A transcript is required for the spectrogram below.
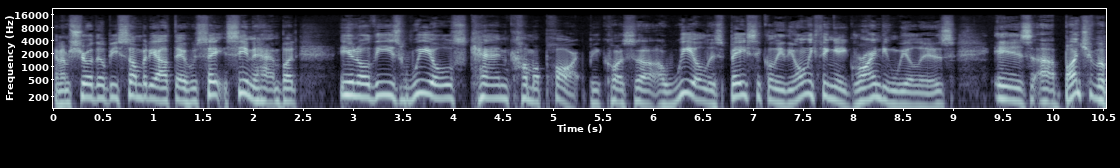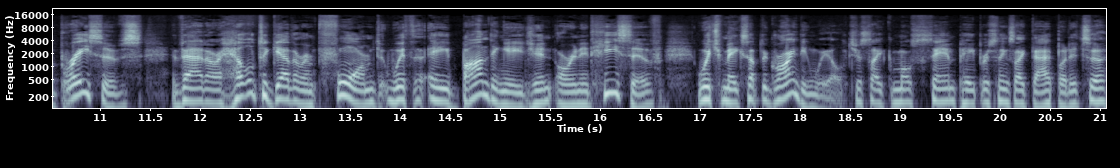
and I'm sure there'll be somebody out there who's seen it happen, but you know, these wheels can come apart because uh, a wheel is basically the only thing a grinding wheel is, is a bunch of abrasives that are held together and formed with a bonding agent or an adhesive, which makes up the grinding wheel, just like most sandpapers, things like that. But it's a,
